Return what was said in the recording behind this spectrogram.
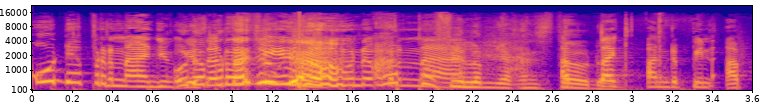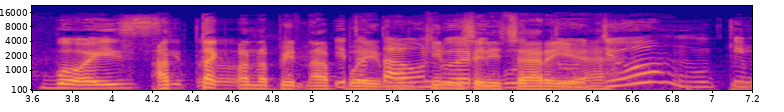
Udah pernah juga. Udah satu pernah juga? film, udah Apa pernah. filmnya kasih tahu Attack dong? on the Pin Up Boys. Attack gitu. on the Pin Up itu Boy, tahun mungkin 2007, bisa dicari ya. mungkin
